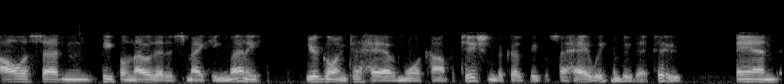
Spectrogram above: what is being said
all of a sudden, people know that it's making money. You're going to have more competition because people say, hey, we can do that too. And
